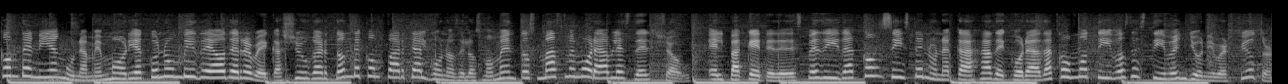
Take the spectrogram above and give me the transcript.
contenían una memoria con un video de Rebecca Sugar donde comparte algunos de los momentos más memorables del show. El paquete de despedida consiste en una caja decorada con motivos de Steven Universe Future.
